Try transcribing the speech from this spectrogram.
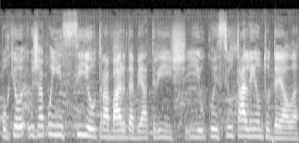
porque eu já conhecia o trabalho da Beatriz e eu conhecia o talento dela.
